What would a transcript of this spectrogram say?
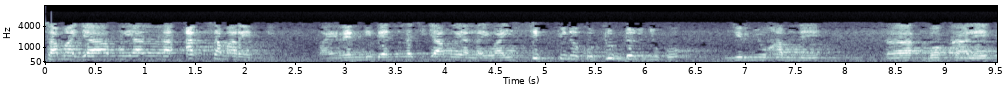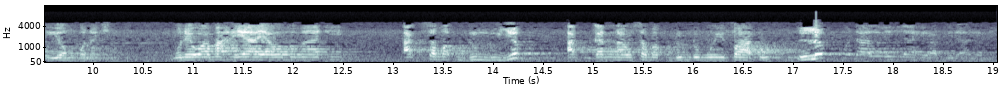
sama jaamu yàlla ak sama rendi waaye rendi benn la ci jaamu yàlla yi waaye sippi na ko tuddal ñu ko ngir ñu xam ne bokkaale yomb na ci mu ne wa mahyaaya wa mamaati ak sama dund yépp ak gannaaw sama dund muy faatu lépp daal lillahi rabbil alamin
